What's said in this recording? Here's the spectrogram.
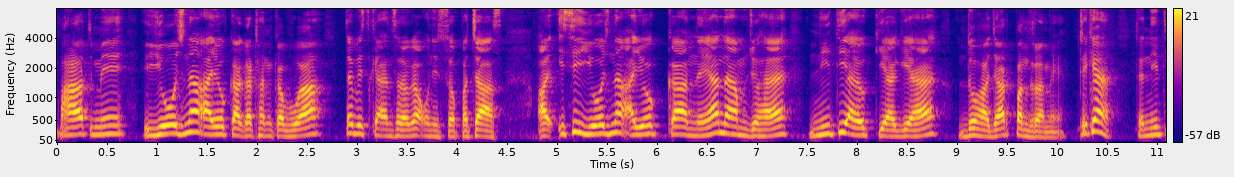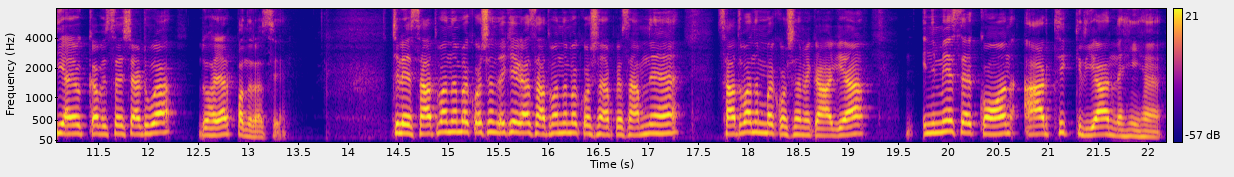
भारत में योजना आयोग का गठन कब हुआ, तब इसका आंसर होगा 1950 और इसी योजना आयोग का नया नाम जो है, नीति आयोग किया गया है 2015 में। ठीक है? तो नीति आयोग कब से स्टार्ट हुआ? 2015 से। चलिए, सातवां नंबर क्वेश्चन देखिएगा। सातवां नंबर क्वेश्चन आपके सामने है। सातवां नंबर क्वेश्चन में कहा गया, इनमें से कौन आर्थिक क्रिया नहीं है?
